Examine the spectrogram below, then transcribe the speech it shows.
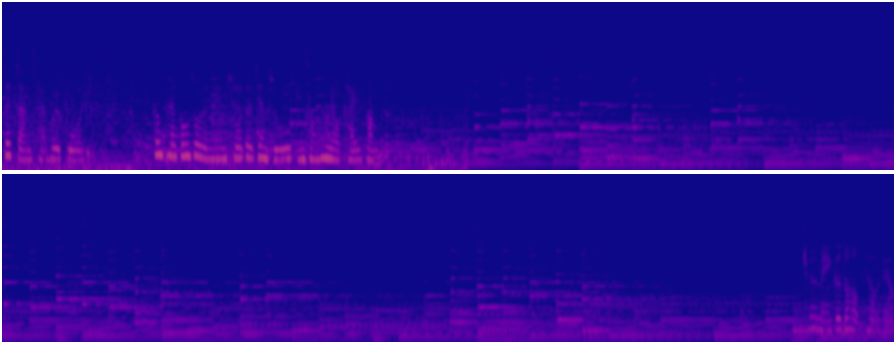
在展彩绘玻璃。刚才工作人员说，这建筑物平常是没有开放的。觉得每一个都好漂亮。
